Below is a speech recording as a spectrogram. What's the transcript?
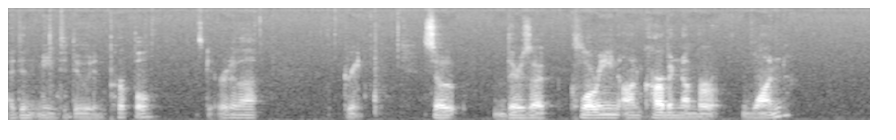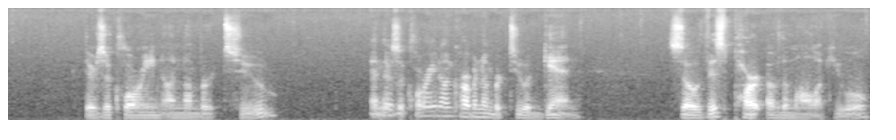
I didn't mean to do it in purple. Let's get rid of that. Green. So there's a chlorine on carbon number 1. There's a chlorine on number 2. And there's a chlorine on carbon number 2 again. So this part of the molecule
